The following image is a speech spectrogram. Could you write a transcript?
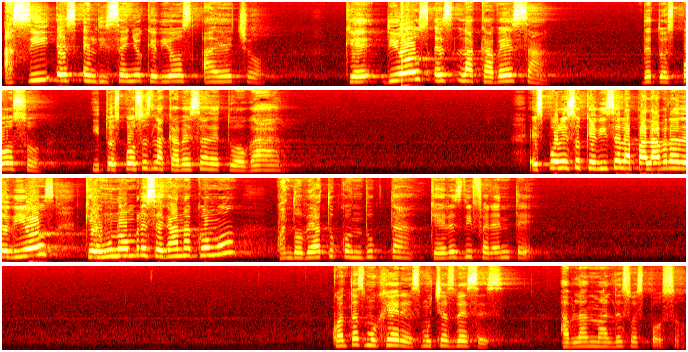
Así es el diseño que Dios ha hecho, que Dios es la cabeza de tu esposo y tu esposo es la cabeza de tu hogar. Es por eso que dice la palabra de Dios que un hombre se gana como cuando vea tu conducta, que eres diferente. ¿Cuántas mujeres muchas veces hablan mal de su esposo?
